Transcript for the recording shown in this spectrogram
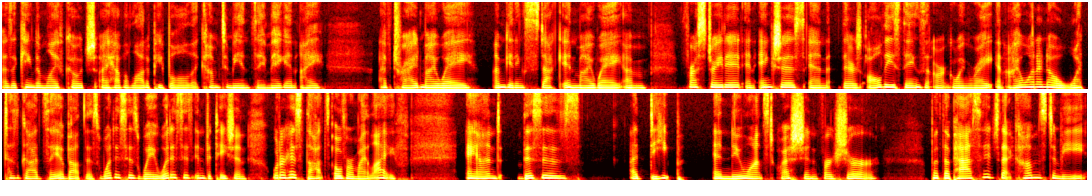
As a kingdom life coach, I have a lot of people that come to me and say, Megan, I I've tried my way I'm getting stuck in my way. I'm frustrated and anxious and there's all these things that aren't going right and I want to know what does God say about this? What is his way? What is his invitation? What are his thoughts over my life? And this is a deep and nuanced question for sure. But the passage that comes to me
